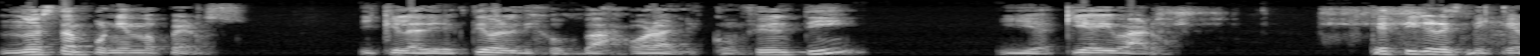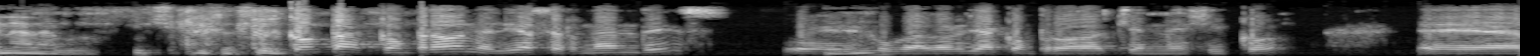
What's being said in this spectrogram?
no están poniendo peros. Y que la directiva le dijo, va, órale, confío en ti y aquí hay varo. ¿Qué tigres ni qué nada, bro? Cruz Pues compa, compraron a Elías Hernández, eh, jugador ya comprobado aquí en México. Eh,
